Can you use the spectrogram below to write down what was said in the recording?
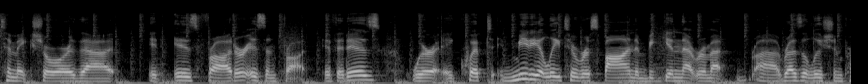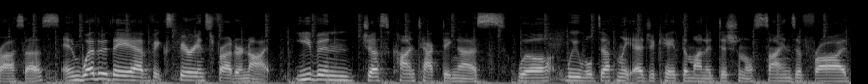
to make sure that it is fraud or isn't fraud. If it is, we're equipped immediately to respond and begin that uh, resolution process. And whether they have experienced fraud or not, even just contacting us, will we will definitely educate them on additional signs of fraud,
